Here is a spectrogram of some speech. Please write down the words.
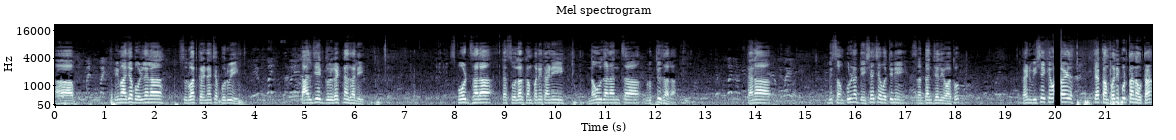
आ, मी माझ्या बोलण्याला सुरुवात करण्याच्या पूर्वी काल जी एक दुर्घटना झाली. स्फोट झाला त्या सोलार कंपनीत आणि नऊ जणांचा मृत्यू झाला. त्यांना मी संपूर्ण देशाच्या वतीने श्रद्धांजली वाहतो. कारण विषय केवळ त्या कंपनीपुरता नव्हता.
